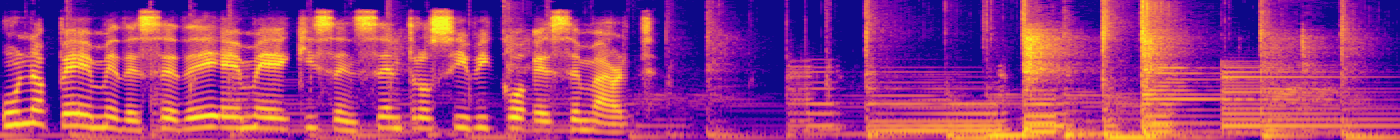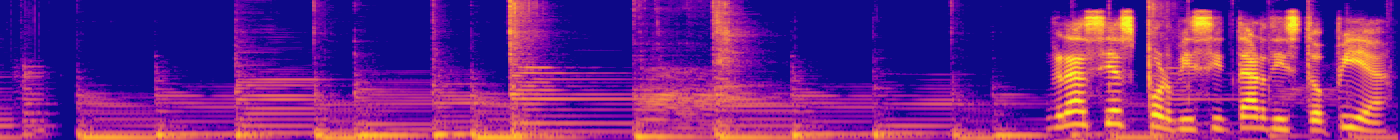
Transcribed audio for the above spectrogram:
1 pm de CDMX en Centro Cívico S-Mart. Gracias por visitar Distopía,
